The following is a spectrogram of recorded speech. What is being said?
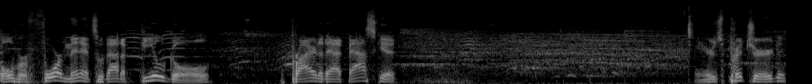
over four minutes without a field goal prior to that basket. Here's Pritchard.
